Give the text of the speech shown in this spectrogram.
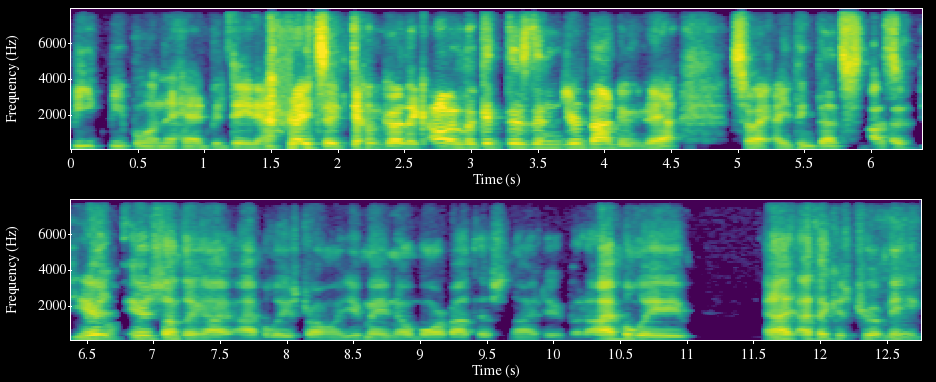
beat people on the head with data, right? So don't go like, oh, look at this, and you're not doing yeah. So I, I think that's that's uh, here's here's something I, I believe strongly. You may know more about this than I do, but I believe, and I, I think it's true of me.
